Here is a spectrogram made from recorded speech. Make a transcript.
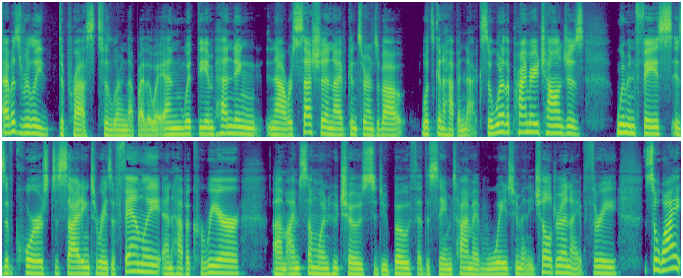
I was really depressed to learn that, by the way. And with the impending now recession, I have concerns about what's going to happen next. So, one of the primary challenges women face is, of course, deciding to raise a family and have a career. Um, I'm someone who chose to do both at the same time. I have way too many children. I have three. So, why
